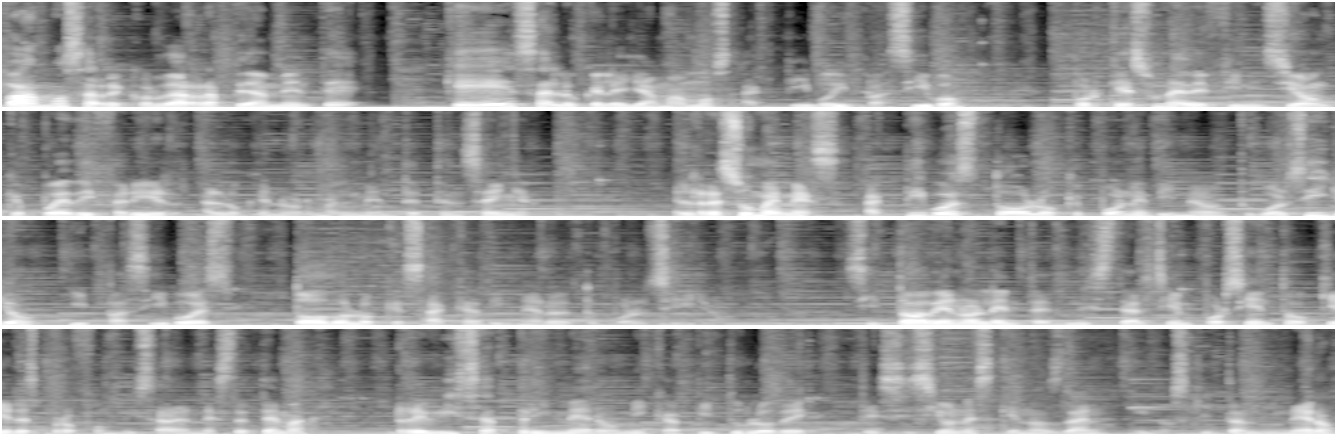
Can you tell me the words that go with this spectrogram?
Vamos a recordar rápidamente qué es a lo que le llamamos activo y pasivo, porque es una definición que puede diferir a lo que normalmente te enseñan. El resumen es, activo es todo lo que pone dinero en tu bolsillo y pasivo es todo lo que saca dinero de tu bolsillo. Si todavía no le entendiste al 100% o quieres profundizar en este tema, revisa primero mi capítulo de decisiones que nos dan y nos quitan dinero.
